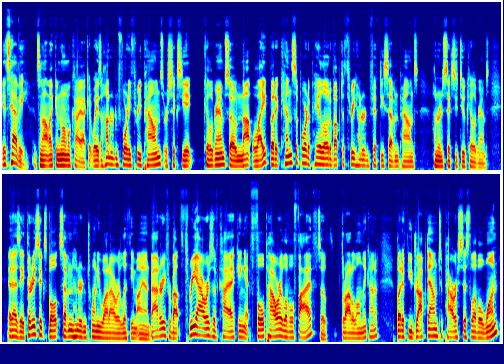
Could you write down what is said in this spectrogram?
it's heavy. It's not like a normal kayak. It weighs 143 pounds or 68 kilograms, so not light, but it can support a payload of up to 357 pounds, 162 kilograms. It has a 36 volt, 720 watt hour lithium ion battery for about three hours of kayaking at full power level five, so throttle only kind of. But if you drop down to power assist level one,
